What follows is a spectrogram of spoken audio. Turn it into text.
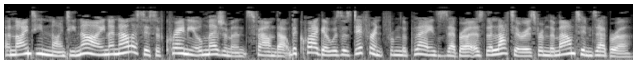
A 1999 analysis of cranial measurements found that the quagga was as different from the plains zebra as the latter is from the mountain zebra.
